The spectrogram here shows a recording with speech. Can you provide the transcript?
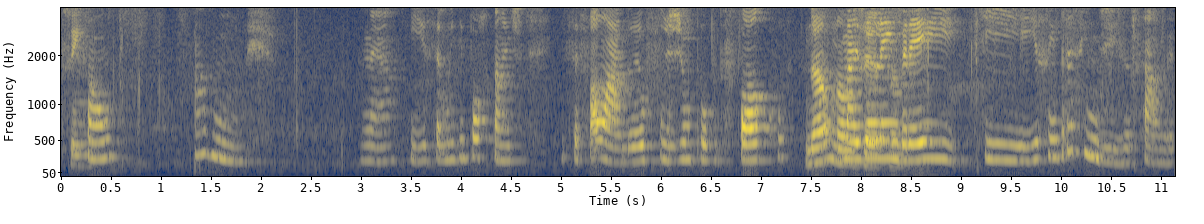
Sim. São alunos. Né? E isso é muito importante de ser falado. Eu fugi um pouco do foco, Não, não, mas eu certo. lembrei que isso é imprescindível, sabe?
